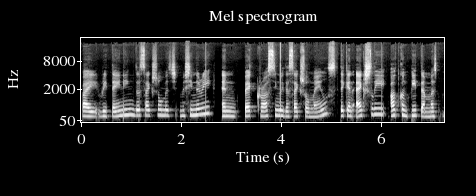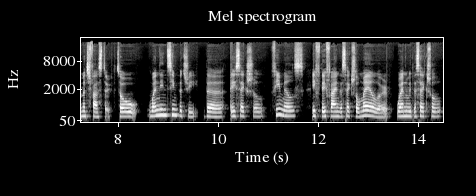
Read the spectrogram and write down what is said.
by retaining the sexual mach- machinery and back crossing with the sexual males, they can actually outcompete them much, faster. So when in sympatry, the asexual females, if they find a sexual male or when with a sexual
